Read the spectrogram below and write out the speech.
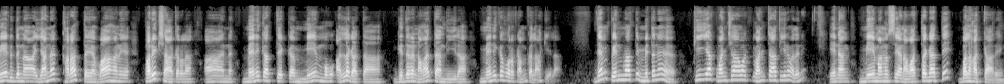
මේ දෙදනා යන කරත්තය වාහනය පරීක්ෂා කරලා ආන මැනිකත් එක්ක මේ මොහු අල්ලගත්තා ගෙදර නවත්තන් දීලා මැනික හොරකම් කලා කියලා. දැම් පෙන්වත්ති මෙතන කීයක් වංචාවක් වංචා තියෙනවදනේ එනම් මේ මනුස්සය නවත්ත ගත්තේ බලහත්කාරයෙන්.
